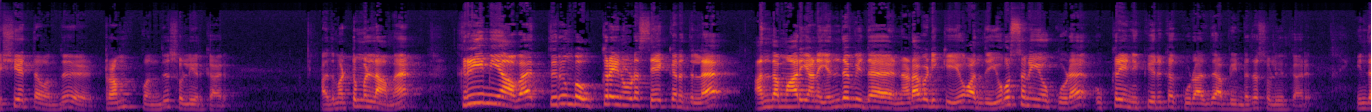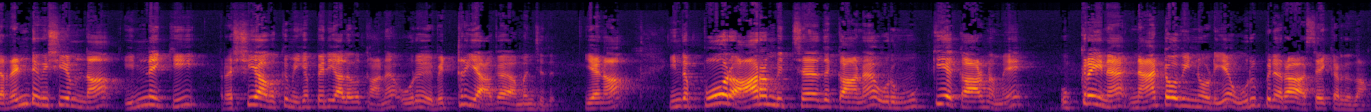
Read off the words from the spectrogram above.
விஷயத்தை வந்து ட்ரம்ப் வந்து சொல்லியிருக்காரு. அது மட்டும் இல்லாமல் கிரீமியாவை திரும்ப உக்ரைனோட சேர்க்கறதுல அந்த மாதிரியான எந்தவித நடவடிக்கையோ அந்த யோசனையோ கூட உக்ரைனுக்கு இருக்கக்கூடாது அப்படின்றத சொல்லியிருக்காரு. இந்த ரெண்டு விஷயம்தான் இன்னைக்கு ரஷ்யாவுக்கு மிகப்பெரிய அளவுக்கான ஒரு வெற்றியாக அமைஞ்சுது. ஏன்னா இந்த போர் ஆரம்பிச்சதுக்கான ஒரு முக்கிய காரணமே உக்ரைனை நாட்டோவினுடைய உறுப்பினராக சேர்க்கறது தான்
